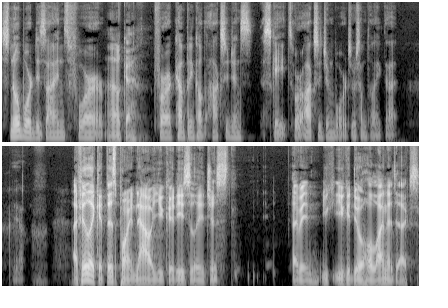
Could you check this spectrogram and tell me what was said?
snowboard designs for Oh, okay. for a company called Oxygen Skates or Oxygen Boards or something like that. I feel like at this point now you could easily just I mean, you you could do a whole line of decks.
